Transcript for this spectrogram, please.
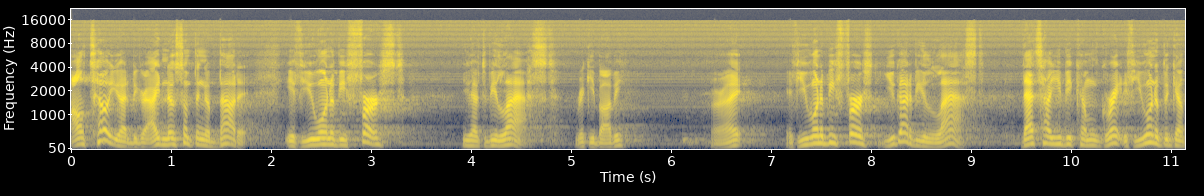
I'll tell you how to be great. I know something about it. If you want to be first, you have to be last, Ricky Bobby. All right? If you want to be first, you got to be last. That's how you become great. If you want to become,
